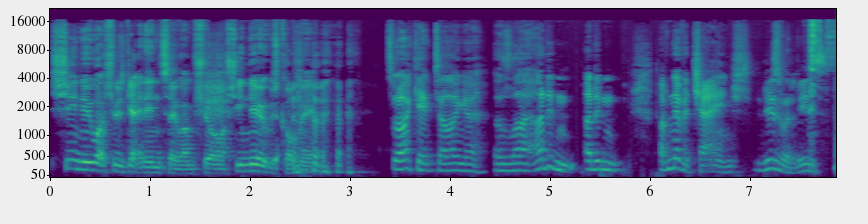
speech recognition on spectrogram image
she knew what she was getting into. I'm sure she knew it was coming. That's what I kept telling her. I was like, I didn't, I didn't, I've never changed. It is what it is.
